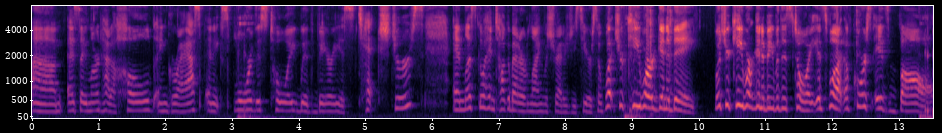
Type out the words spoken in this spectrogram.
um, as they learn how to hold and grasp and explore this toy with various textures. And let's go ahead and talk about our language strategies here. So what's your keyword going to be? What's your keyword going to be with this toy? It's what? Of course, it's ball.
